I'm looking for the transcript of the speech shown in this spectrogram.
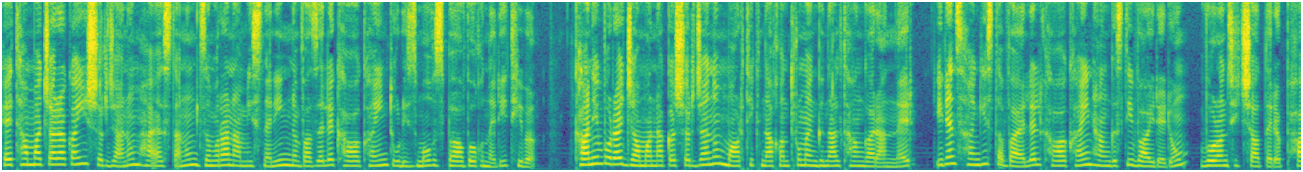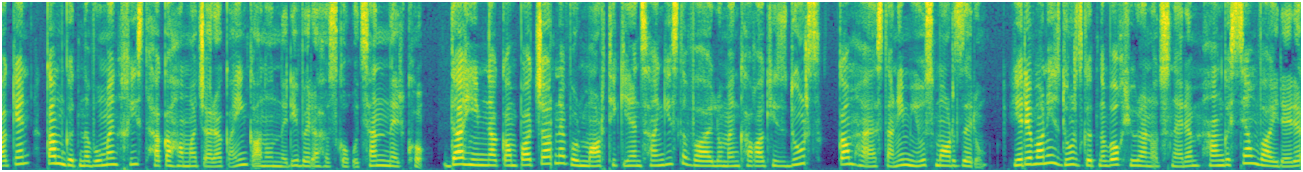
Հետհամաճարակային շրջանում Հայաստանում ձմռան ամիսներին նվազել է քաղաքային туриզմով զբաղվողների թիվը։ Քանի որ այդ ժամանակաշրջանում մարդիկ նախընտրում են գնալ թանգարաններ, իրենց հանգիստը վայելել քաղաքային հանգստի վայրերում, որոնցից շատերը փակ են կամ գտնվում են խիստ հակահամաճարակային կանոնների վերահսկողության ներքո։ Դա հիմնական պատճառն է, որ մարդիկ իրենց հանգիստը վայելում են քաղաքից դուրս կամ Հայաստանի մյուս մարզերում։ Երևանից դուրս գտնվող հյուրանոցները, հանգստյան վայրերը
